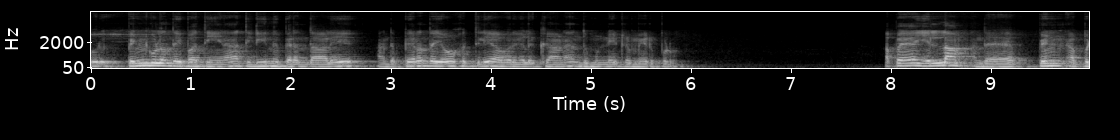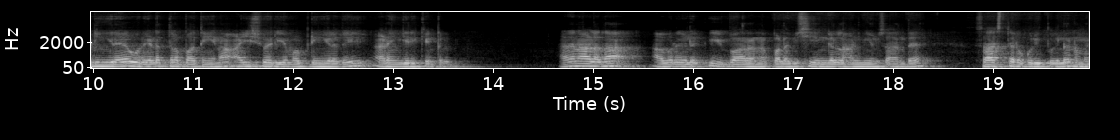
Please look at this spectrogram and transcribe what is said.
ஒரு பெண் குழந்தை பார்த்தீங்கன்னா திடீர்னு பிறந்தாலே அந்த பிறந்த யோகத்திலே அவர்களுக்கான அந்த முன்னேற்றம் ஏற்படும். அப்போ எல்லாம் அந்த பெண் அப்படிங்கிற ஒரு இடத்துல பார்த்தீங்கன்னா ஐஸ்வர்யம் அப்படிங்கிறது அடங்கியிருக்கின்றது. அதனால தான் அவர்களுக்கு இவ்வாறான பல விஷயங்கள் ஆன்மீகம் சார்ந்த சாஸ்திர குறிப்புகளை நம்ம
